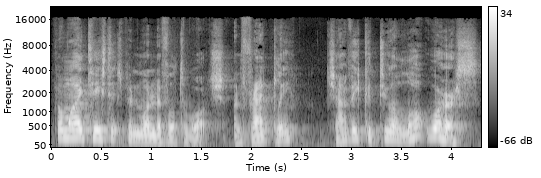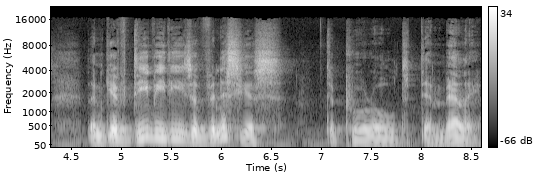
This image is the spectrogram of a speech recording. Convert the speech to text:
For my taste, it's been wonderful to watch, and frankly, Xavi could do a lot worse than give DVDs of Vinicius to poor old Dembele.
